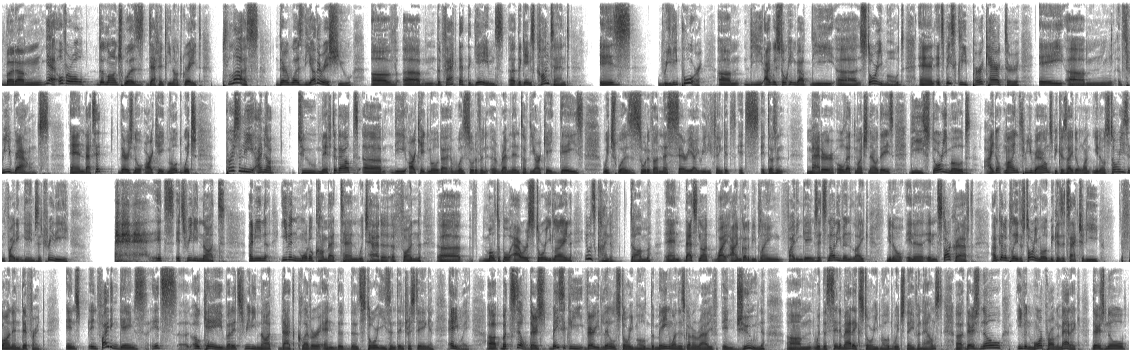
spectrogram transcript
but um, yeah, overall, the launch was definitely not great. Plus, there was the other issue of um, the fact that the games, uh, the game's content, is really poor. Um, the I was talking about the uh, story mode, and it's basically per character a um, three rounds, and that's it. There's no arcade mode, which personally I'm not too miffed about. Uh, the arcade mode uh, was sort of a, a remnant of the arcade days, which was sort of unnecessary. I really think it's it's it doesn't matter all that much nowadays. The story modes. I don't mind three rounds because I don't want, you know, stories in fighting games. It's really, it's, it's really not, I mean, even Mortal Kombat 10, which had a, a fun, uh, multiple hour storyline, it was kind of dumb. And that's not why I'm going to be playing fighting games. It's not even like, you know, in a, in StarCraft, I'm going to play the story mode because it's actually fun and different. In in fighting games, it's uh, okay, but it's really not that clever, and the the story isn't interesting. And anyway, uh, but still, there's basically very little story mode. The main one is going to arrive in June um, with the cinematic story mode, which they've announced. Uh, there's no even more problematic. There's no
